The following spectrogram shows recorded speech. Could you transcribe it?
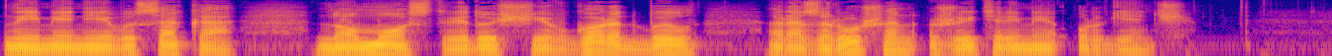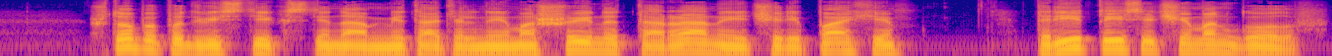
наименее высока, но мост, ведущий в город, был разрушен жителями Ургенча. Чтобы подвести к стенам метательные машины, тараны и черепахи, три тысячи монголов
